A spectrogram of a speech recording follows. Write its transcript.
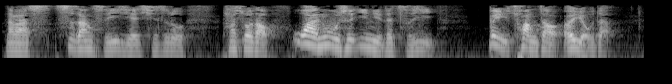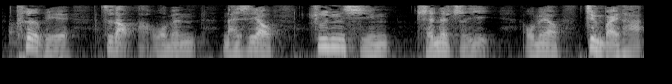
那么四四章十一节启示录，他说到万物是因你的旨意被创造而有的，特别知道啊，我们乃是要遵行神的旨意，我们要敬拜他。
